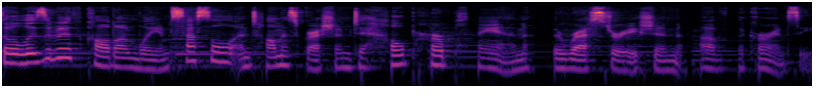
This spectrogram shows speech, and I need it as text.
So Elizabeth called on William Cecil and Thomas Gresham to help her plan the restoration of the currency.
